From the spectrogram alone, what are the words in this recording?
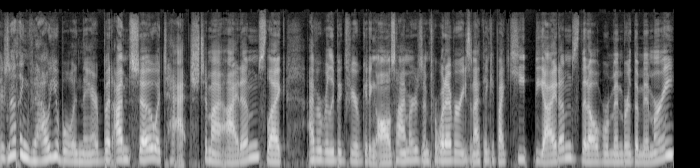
there's nothing valuable in there, but I'm so attached to my items. Like I have a really big fear of getting Alzheimer's, and for whatever reason, I think if I keep the items, that I'll remember the memory,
